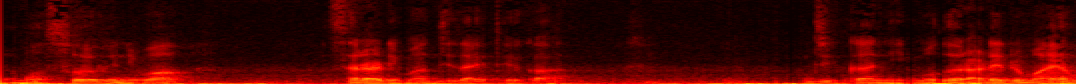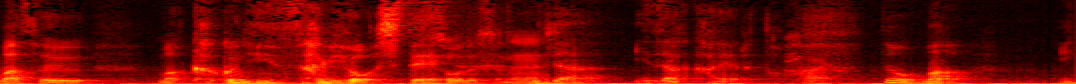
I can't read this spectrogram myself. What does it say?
でまあそういうふうにまあサラリーマン時代というか実家に戻られる前はまあそういうまあ確認作業をしてそうですね。じゃあいざ帰ると。はい。でもまあい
